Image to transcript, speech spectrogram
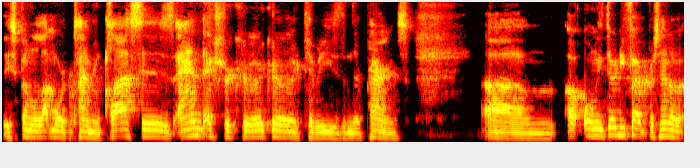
They spend a lot more time in classes and extracurricular activities than their parents um, only 35% of,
